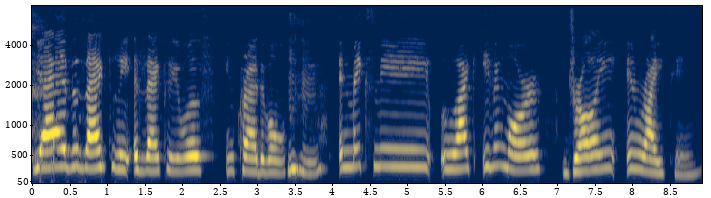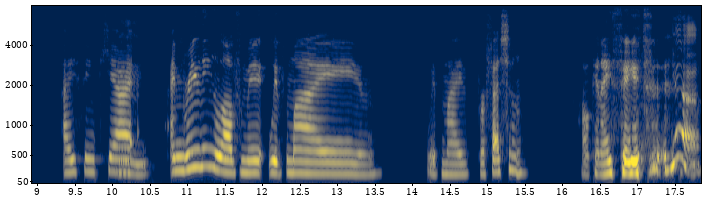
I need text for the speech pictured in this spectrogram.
Yes, exactly, exactly. It was incredible. hmm It makes me like even more drawing and writing. I think yeah, Mm. I'm really in love with my with my profession. How can I say it? Yeah,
